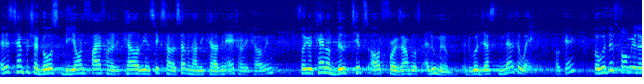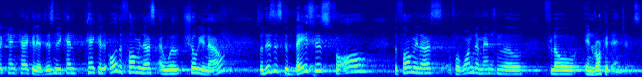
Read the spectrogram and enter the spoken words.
and its temperature goes beyond 500 Kelvin, 600, 700 Kelvin, 800 Kelvin, so you cannot build tips out, for example, of aluminum. It will just melt away, okay? So with this formula, you can calculate this, and you can calculate all the formulas I will show you now. So this is the basis for all the formulas for one-dimensional flow in rocket engines.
